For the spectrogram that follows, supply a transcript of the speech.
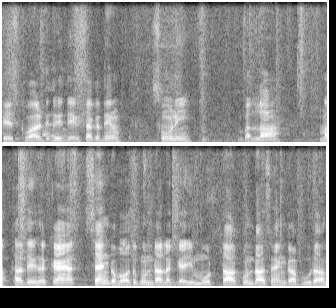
ਫੇਸ ਕੁਆਲਿਟੀ ਤੁਸੀਂ ਦੇਖ ਸਕਦੇ ਹੋ। ਸੋਹਣੀ ਬੱਲਾ ਮੱਥਾ ਦੇਖ ਸਕਿਆ ਸਿੰਘ ਬਹੁਤ ਕੁੰਡਾ ਲੱਗਿਆ ਜੀ। ਮੋਟਾ ਕੁੰਡਾ ਸਿੰਘ ਆ ਪੂਰਾ।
